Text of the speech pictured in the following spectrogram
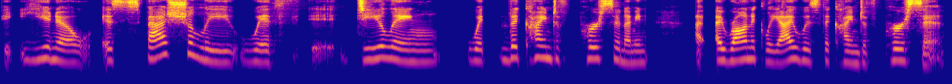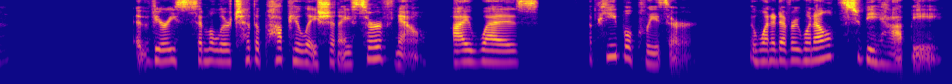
you know, especially with eh, dealing with the kind of person, I mean, ironically, I was the kind of person eh, very similar to the population I serve now. I was a people pleaser. I wanted everyone else to be happy.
